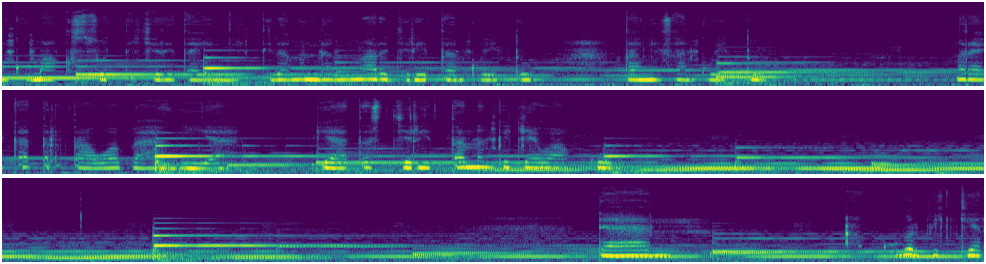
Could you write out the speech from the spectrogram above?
yang ku maksud di cerita ini tidak mendengar jeritanku itu, tangisanku itu. Mereka tertawa bahagia di atas jeritan dan kecewaku. Dan aku berpikir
